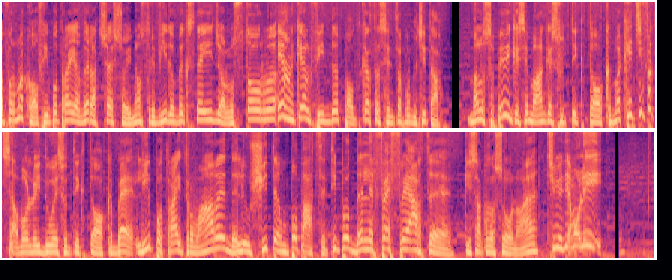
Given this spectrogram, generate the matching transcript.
piattaforma Coffee potrai avere accesso ai nostri video backstage, allo store e anche al feed podcast senza pubblicità. Ma lo sapevi che siamo anche su TikTok? Ma che ci facciamo noi due su TikTok? Beh, lì potrai trovare delle uscite un po' pazze, tipo delle feffeate. Chissà cosa sono, eh? Ci vediamo lì!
